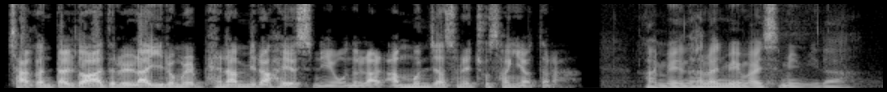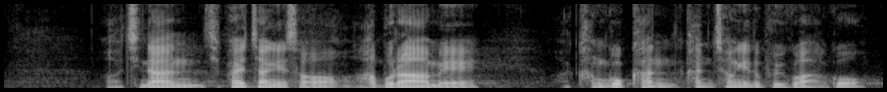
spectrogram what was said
작은 딸도 아들을 낳아 이름을 베남미라 하였으니 오늘날 암몬 자손의 조상이었더라. 아멘 하나님의 말씀입니다. 어, 지난 18장에서 아브라함의 간곡한 간청에도 불구하고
